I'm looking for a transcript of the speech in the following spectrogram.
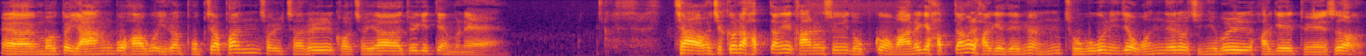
뭐 또 양보하고 이런 복잡한 절차를 거쳐야 되기 때문에. 자 어쨌거나 합당의 가능성이 높고 만약에 합당을 하게 되면 조국은 이제 원내로 진입을 하게 돼서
